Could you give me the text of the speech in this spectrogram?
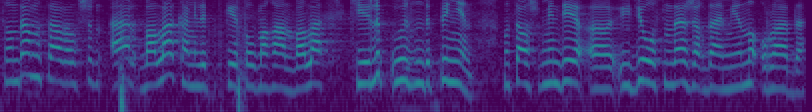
Сонда мысалы үшін әр бала кәмелетке толмаған бала келіп өзіндікпенен. Мысалы үшін менде ә, үйде осындай жағдай мені ұрады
